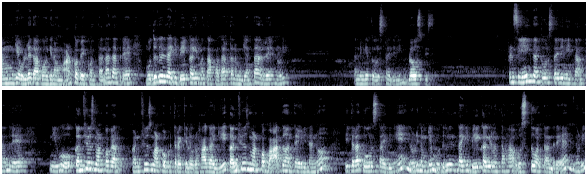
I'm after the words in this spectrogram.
ನಮಗೆ ಒಳ್ಳೇದಾಗೋ ಹಾಗೆ ನಾವು ಮಾಡ್ಕೋಬೇಕು ಅಂತ ಅನ್ನೋದಾದರೆ ಮೊದಲನೇದಾಗಿ ಬೇಕಾಗಿರುವಂಥ ಪದಾರ್ಥ ನಮಗೆ ಅಂತ ಅಂದರೆ ನೋಡಿ, ನಾನು ನಿಮಗೆ ತೋರಿಸ್ತಾ ಇದ್ದೀನಿ ಬ್ಲೌಸ್ ಪೀಸ್ ಫ್ರೆಂಡ್ಸ್ ಏನಿದೆ ನಾನು ತೋರಿಸ್ತಾ ಇದ್ದೀನಿ ಇದನ್ನ ಅಂತಂದರೆ ನೀವು ಕನ್ಫ್ಯೂಸ್ ಮಾಡ್ಕೋಬಾರ್ದು ಕನ್ಫ್ಯೂಸ್ ಮಾಡ್ಕೊಬಿಡ್ತಾರೆ ಕೆಲವರು. ಹಾಗಾಗಿ ಕನ್ಫ್ಯೂಸ್ ಮಾಡ್ಕೋಬಾರ್ದು ಅಂತ ಹೇಳಿ ನಾನು ಈ ಥರ ತೋರಿಸ್ತಾ ಇದ್ದೀನಿ. ನೋಡಿ, ನಮಗೆ ಮೊದಲನೇದಾಗಿ ಬೇಕಾಗಿರುವಂತಹ ವಸ್ತು ಅಂತ ಅಂದರೆ, ನೋಡಿ,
